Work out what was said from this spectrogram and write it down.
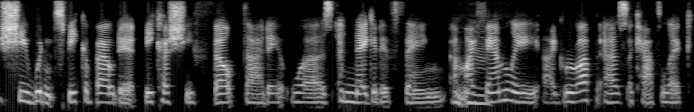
she wouldn't speak about it because she felt that it was a negative thing. Mm-hmm. my family, I grew up as a Catholic,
